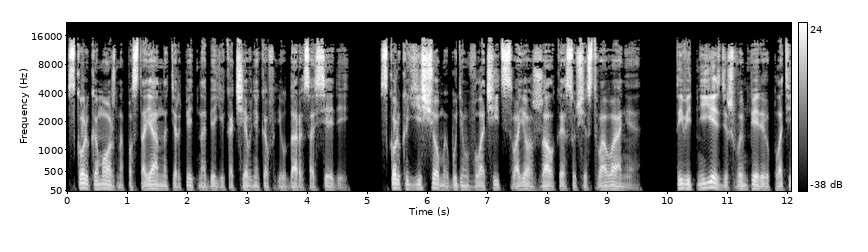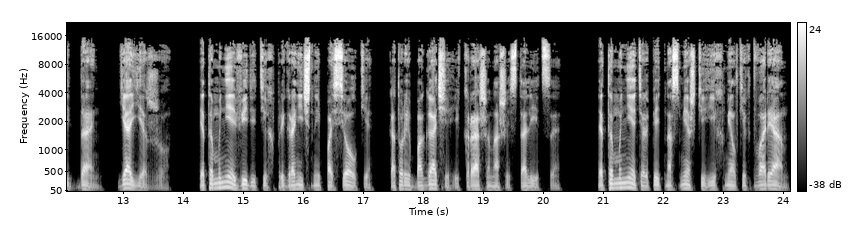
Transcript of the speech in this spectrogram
Сколько можно постоянно терпеть набеги кочевников и удары соседей? Сколько еще мы будем влачить свое жалкое существование? Ты ведь не ездишь в империю платить дань. Я езжу. Это мне видеть их приграничные поселки, которые богаче и краше нашей столицы. Это мне терпеть насмешки их мелких дворян,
